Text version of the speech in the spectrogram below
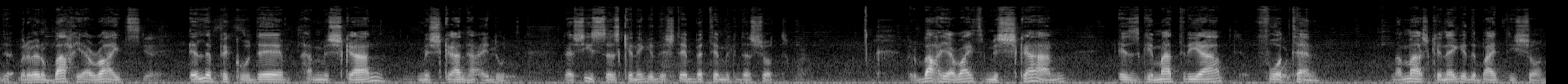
Rabbeinu Bachya writes. "Ele pekudei hamishkan, mishkan ha'edut." That she says, "Keneged shtei mikdashot." Rabbi writes, "Mishkan is gematria 410, mamash keneged the beit rishon."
